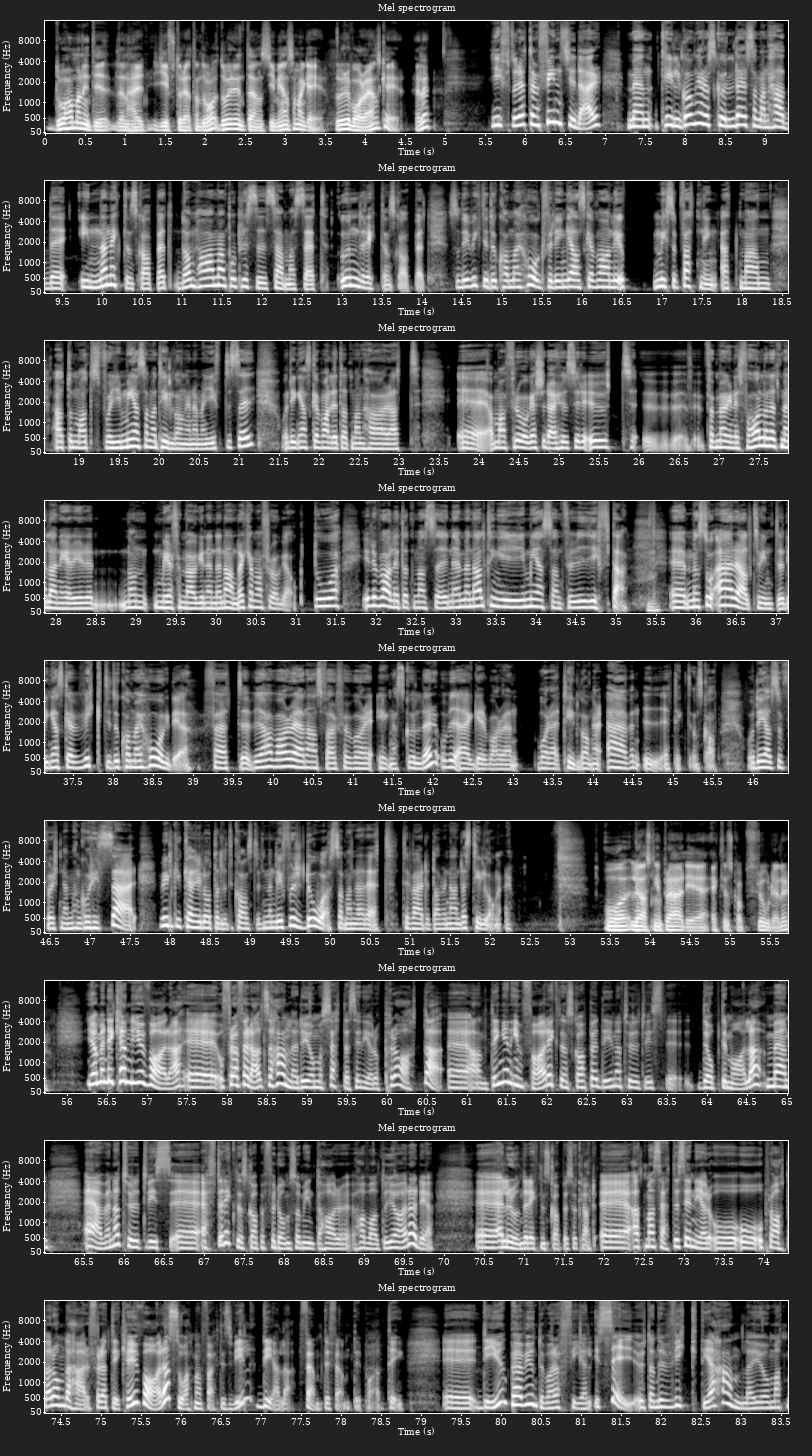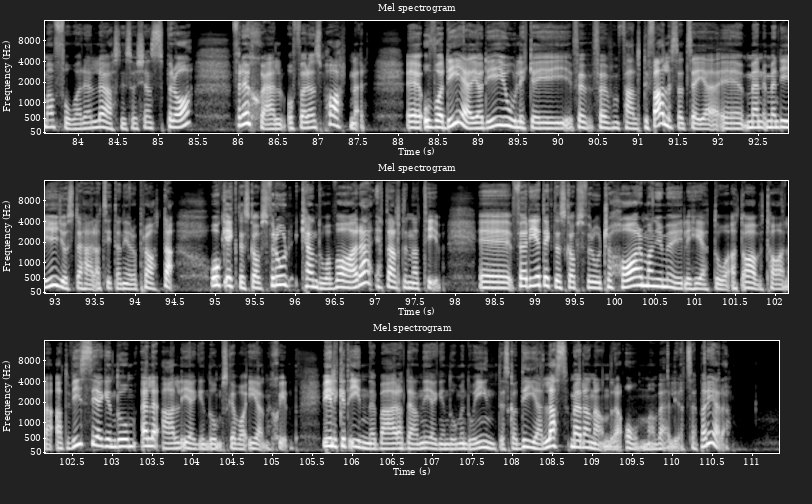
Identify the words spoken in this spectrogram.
då har man inte den här giftorätten. Då, då är det inte ens gemensamma grejer. Då är det var och ens grejer, eller? Giftorätten finns ju där, men tillgångar och skulder som man hade innan äktenskapet, de har man på precis samma sätt under äktenskapet. Så det är viktigt att komma ihåg, för det är en ganska vanlig missuppfattning att man automatiskt får gemensamma tillgångar när man gifter sig. Och det är ganska vanligt att man hör att eh, om man frågar sig där, hur ser det ut? Eh, förmögenhetsförhållandet mellan er, är det någon mer förmögen än den andra kan man fråga. Och då är det vanligt att man säger, nej men allting är ju gemensamt för vi är gifta. Mm. Eh, men så är det alltså inte. Det är ganska viktigt att komma ihåg det. För att eh, vi har var och en ansvar för våra egna skulder och vi äger var och en våra tillgångar även i ett äktenskap. Och det är alltså först när man går isär, vilket kan ju låta lite konstigt, men det är först då som man har rätt till värdet av den andras tillgångar. Och lösningen på det här det är äktenskapsförord, eller? Ja, men det kan det ju vara. Eh, och framförallt så handlar det ju om att sätta sig ner och prata. Eh, antingen inför äktenskapet, det är naturligtvis eh, det optimala. Men även naturligtvis eh, efter äktenskapet för de som inte har, har valt att göra det. Eh, eller under äktenskapet såklart. Eh, att man sätter sig ner och, och, och, pratar om det här. För att det kan ju vara så att man faktiskt vill dela 50-50 på allting. Eh, det ju, behöver ju inte vara fel i sig. Utan det viktiga handlar ju om att man får en lösning som känns bra för en själv och för ens partner. Eh, och vad det är, ja det är ju olika i, för, för fall till fall så att säga. Eh, men, men det är ju just det här att sitta ner och prata. Och äktenskapsförord kan då vara ett alternativ. Eh, för i ett äktenskapsförord så har man ju möjlighet då att avtala att viss egendom eller all egendom ska vara enskild. Vilket innebär att den egendomen då inte ska delas med den andra om man väljer att separera.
